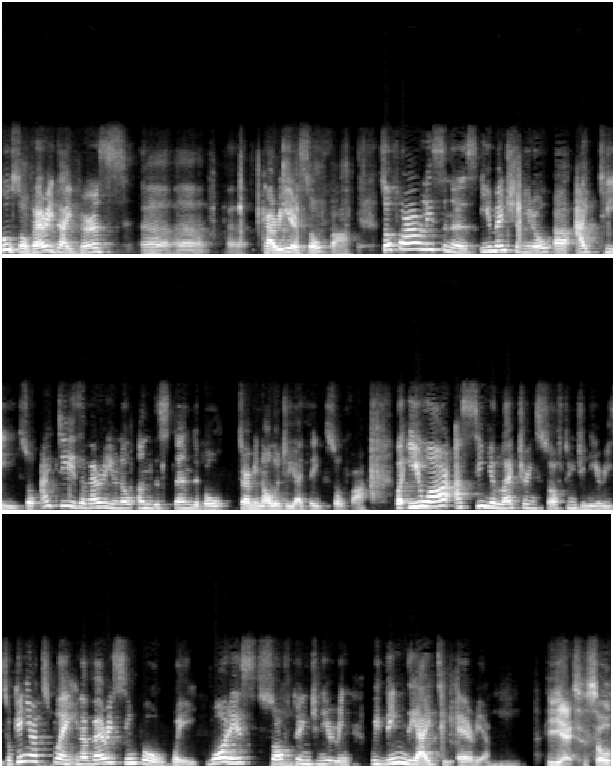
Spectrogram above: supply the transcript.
Cool, so very diverse uh, uh, uh, career so far. So for our listeners, you mentioned, you know, uh, IT. So IT is a very, you know, understandable terminology, I think, so far. But you are a senior lecturer in software engineering. So can you explain in a very simple way what is software engineering within the IT area? Yes. So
